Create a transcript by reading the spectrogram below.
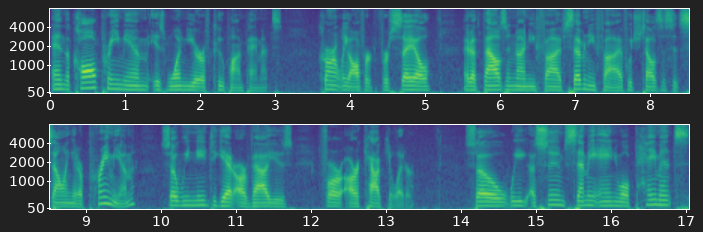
And the call premium is one year of coupon payments, currently offered for sale at $1,095.75, which tells us it's selling at a premium. So we need to get our values for our calculator. So we assume semi-annual payments.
